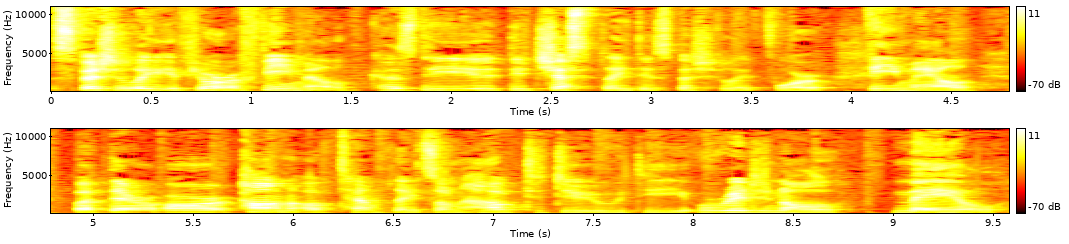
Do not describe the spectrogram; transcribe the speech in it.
especially if you're a female because the, the chest plate is especially for female but there are a ton of templates on how to do the original male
